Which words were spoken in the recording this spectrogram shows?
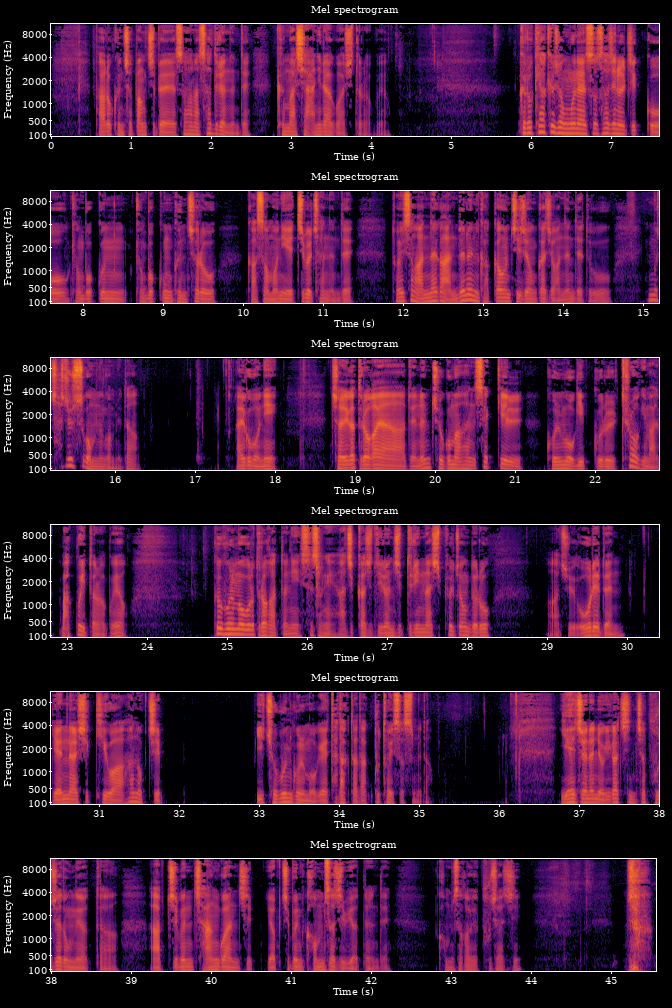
바로 근처 빵집에서 하나 사드렸는데 그 맛이 아니라고 하시더라고요. 그렇게 학교 정문에서 사진을 찍고 경복궁, 경복궁 근처로 가서 어머니 옛집을 찾는데 더 이상 안내가 안 되는 가까운 지점까지 왔는데도 뭐 찾을 수가 없는 겁니다. 알고 보니 저희가 들어가야 되는 조그마한 샛길 골목 입구를 트럭이 막, 막고 있더라고요. 그 골목으로 들어갔더니 세상에 아직까지도 이런 집들이 있나 싶을 정도로 아주 오래된 옛날식 기와 한옥집 이 좁은 골목에 다닥다닥 붙어 있었습니다. 예전엔 여기가 진짜 부자 동네였다. 앞집은 장관집, 옆집은 검사집이었다는데 검사가 왜 부자지? 자,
